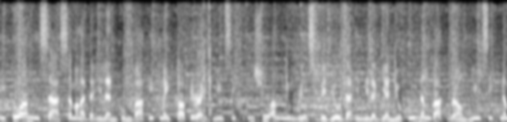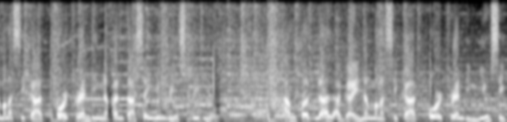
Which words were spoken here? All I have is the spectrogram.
Ito ang isa sa mga dahilan kung bakit may copyright music issue ang iyong Reels video dahil nilagyan nyo po ng background music na mga sikat or trending na kanta sa inyong Reels video. Ang paglalagay ng mga sikat or trending music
